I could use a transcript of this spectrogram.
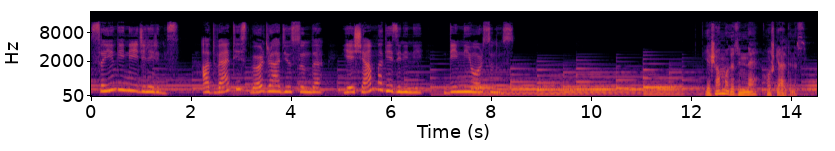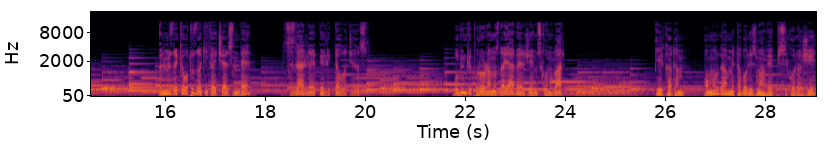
Sayın dinleyicilerimiz, Adventist World Radyosu'nda Yaşam Magazinini dinliyorsunuz. Yaşam Magazinine hoş geldiniz. Önümüzdeki 30 dakika içerisinde sizlerle birlikte olacağız. Bugünkü programımızda yer vereceğimiz konular İlk adım, omurga metabolizma ve psikoloji,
